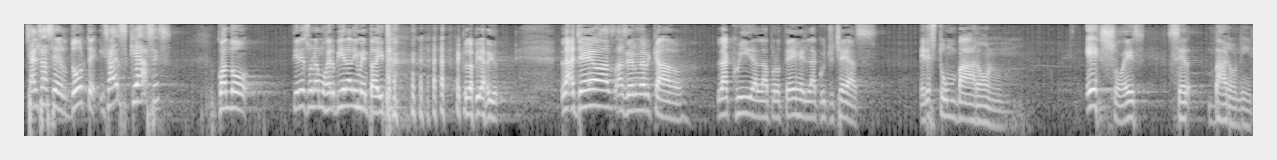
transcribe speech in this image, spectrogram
Sea el sacerdote. ¿Y sabes qué haces? Cuando tienes una mujer bien alimentadita, gloria a Dios, la llevas a hacer mercado, la cuidas, la proteges, la cuchucheas. Eres tú un varón. Eso es ser varonil.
